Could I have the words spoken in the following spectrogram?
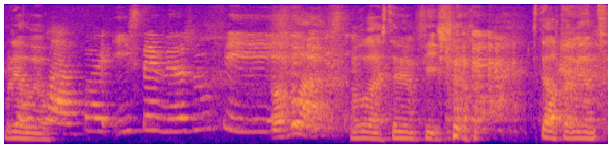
Obrigado, eu. Lá, foi, isto é mesmo fixe. Vamos lá. Vamos lá, isto é mesmo fixe. isto é altamente.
